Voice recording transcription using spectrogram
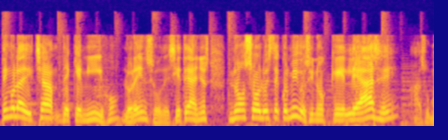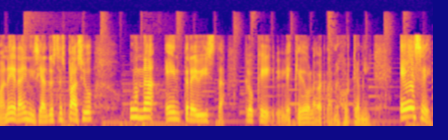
tengo la dicha de que mi hijo, Lorenzo, de 7 años, no solo esté conmigo, sino que le hace, a su manera, iniciando este espacio, una entrevista. Creo que le quedó la verdad mejor que a mí. Ese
